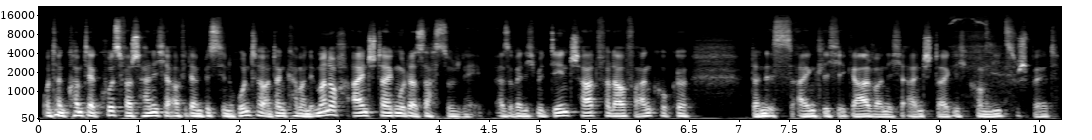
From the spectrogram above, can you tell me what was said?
Und dann kommt der Kurs wahrscheinlich ja auch wieder ein bisschen runter und dann kann man immer noch einsteigen oder sagst du, nee, also wenn ich mir den Chartverlauf angucke, dann ist eigentlich egal, wann ich einsteige, ich komme nie zu spät.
